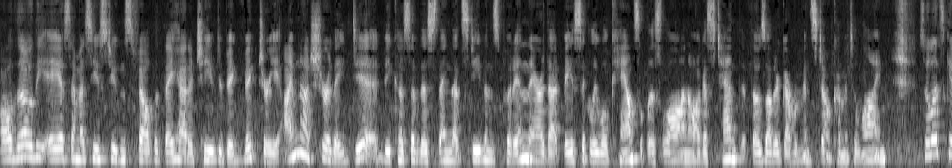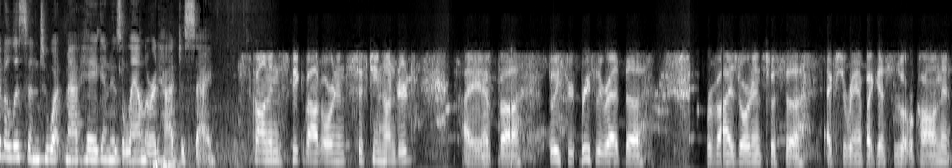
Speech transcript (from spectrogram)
although the ASMSU students felt that they had achieved a big victory, I'm not sure they did because of this thing that Stevens put in there that basically will cancel this law on August 10th if those other governments don't come into line. So, let's give a listen to what Matt Hagan, who's a landlord, had to say. Calling in to speak about Ordinance 1500. I have uh, briefly, briefly read the revised ordinance with the extra ramp, I guess is what we're calling it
